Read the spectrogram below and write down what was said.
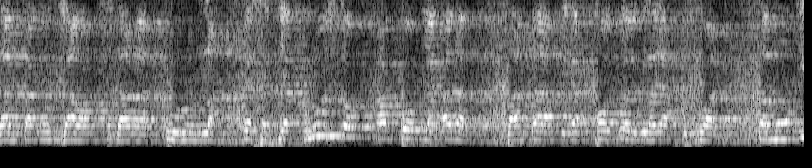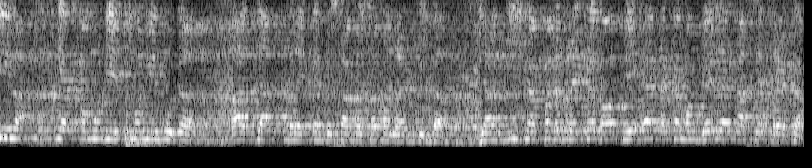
Dan tanggungjawab saudara turunlah ke setiap pelosok kampung yang ada. Bandar tingkat kota wilayah persekutuan temuilah setiap pengundi-pengundi muda. Ajak mereka bersama-sama dengan kita. Janjikan pada mereka bahawa BN akan membela nasib mereka.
